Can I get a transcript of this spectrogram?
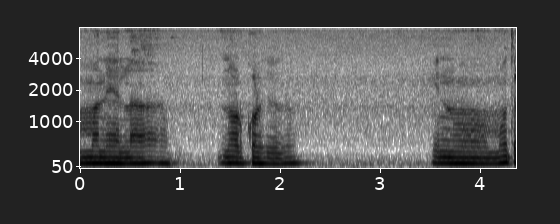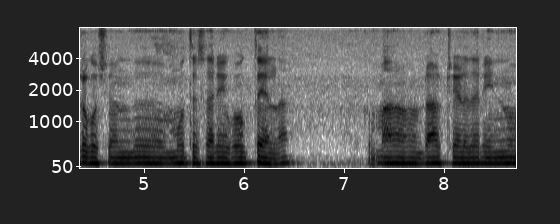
ಅಮ್ಮನೇ ಎಲ್ಲ ನೋಡ್ಕೊಳ್ತಿದ್ದು ಇನ್ನು ಮೂತ್ರಕೋಶ ಒಂದು ಮೂತ್ರ ಸರಿಯಾಗಿ ಹೋಗ್ತಾ ಇಲ್ಲ. ಡಾಕ್ಟ್ರ್ ಹೇಳಿದರೆ ಇನ್ನೂ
